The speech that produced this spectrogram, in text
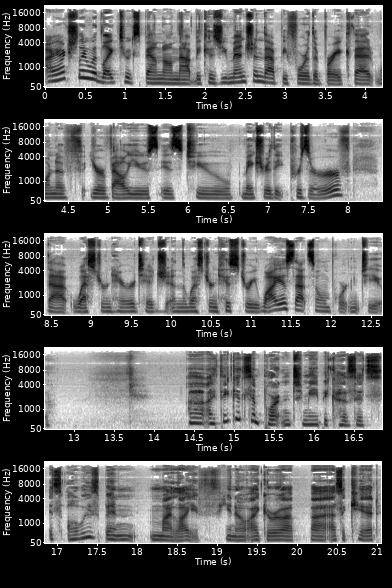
I actually would like to expand on that because you mentioned that before the break that one of your values is to make sure that you preserve that Western heritage and the Western history. Why is that so important to you? Uh, I think it's important to me because it's it's always been my life. You know, I grew up uh, as a kid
